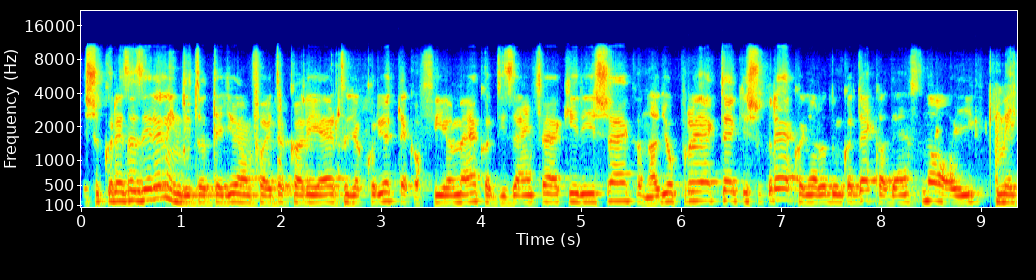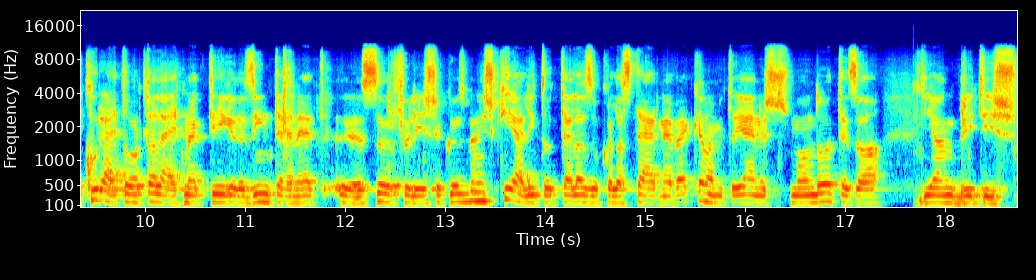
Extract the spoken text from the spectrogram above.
és akkor ez azért elindított egy olyan fajta karriert, hogy akkor jöttek a filmek, a design felkérések, a nagyobb projektek, és akkor elkanyarodunk a Decadence Now-ig, ami egy kurátor talált meg téged az internet szörfölése közben, és kiállított el azokkal a sztárnevekkel, amit a János is mondott, ez a Young British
